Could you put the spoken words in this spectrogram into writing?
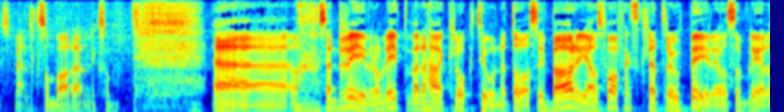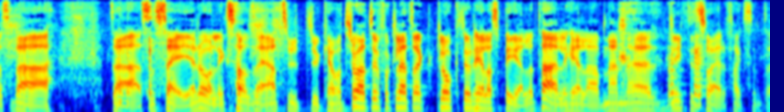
smält som bara den. Liksom. Uh, och sen driver de lite med det här klocktornet då. Så i början så får jag faktiskt klättra upp i det och så blir det sådär. Där, så säger då liksom så att du, du kanske tror att du får klättra klocktorn hela spelet här. Eller hela, men eh, riktigt så är det faktiskt inte.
